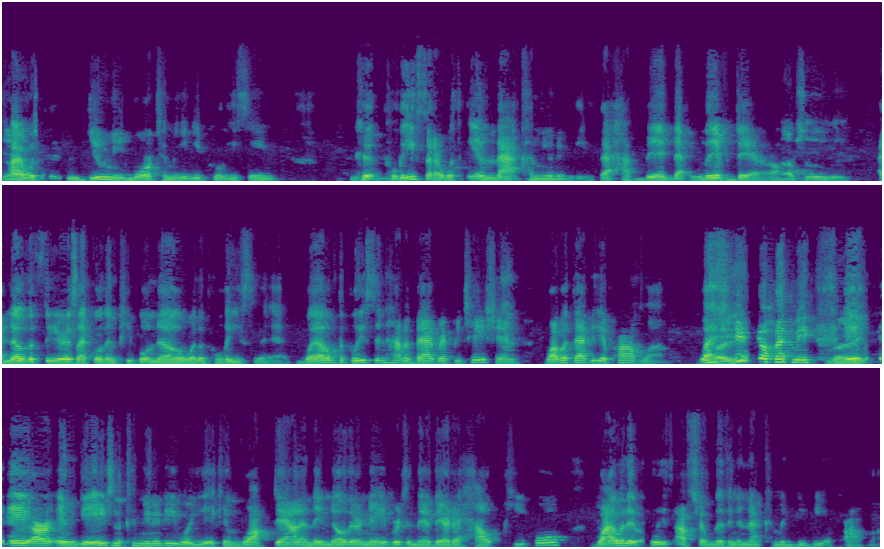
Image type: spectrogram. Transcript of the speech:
yeah. I would say we do need more community policing, police that are within that community that have been that live there. Almost. Absolutely. I know the fear is like, well, then people know where the police live. Well, if the police didn't have a bad reputation, why would that be a problem? Like, right. you know what I mean? Right. If they are engaged in the community where they can walk down and they know their neighbors and they're there to help people, why would a police officer living in that community be a problem?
